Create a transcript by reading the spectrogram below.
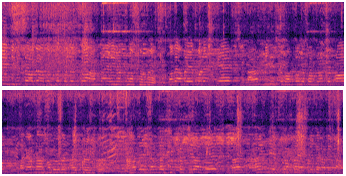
লীগ নিষিদ্ধ হবে, ততক্ষণ পর্যন্ত আমরা এই রোড করব। তবে আমরা অ্যাম্বুলেন্সকে তার নির্দিষ্ট বক্তব্য পৌঁছানোর জন্য তাকে আমরা সতর্কভাবে সাইড করে দিব। আমাদের এখানকার শিক্ষার্থীরা আছে, তারা কাইন্ডলি একটু আপনার অ্যাম্বুলেন্সের কাছে যান।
